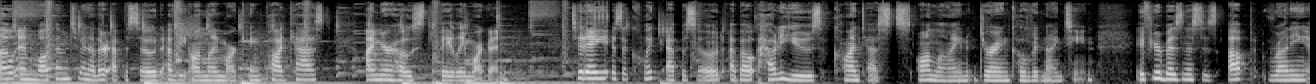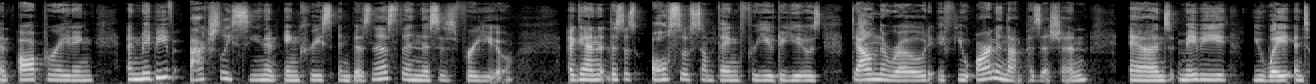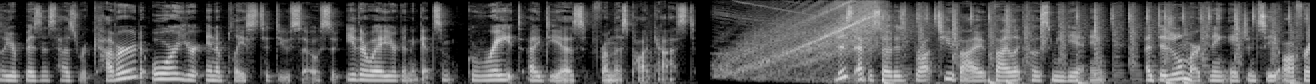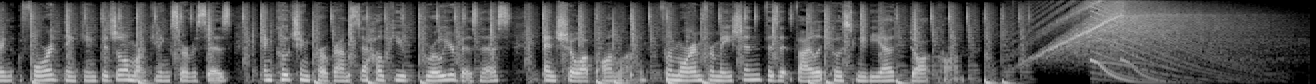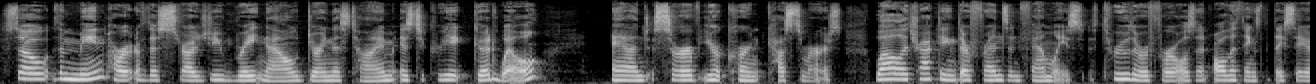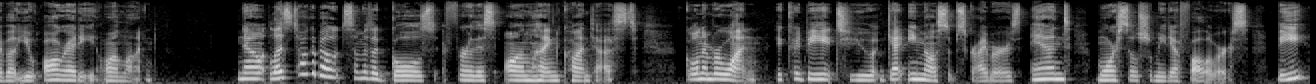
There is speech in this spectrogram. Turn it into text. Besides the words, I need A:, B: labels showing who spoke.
A: Hello, and welcome to another episode of the Online Marketing Podcast. I'm your host, Bailey Morgan. Today is a quick episode about how to use contests online during COVID 19. If your business is up, running, and operating, and maybe you've actually seen an increase in business, then this is for you. Again, this is also something for you to use down the road if you aren't in that position and maybe you wait until your business has recovered or you're in a place to do so. So, either way, you're going to get some great ideas from this podcast. This episode is brought to you by Violet Coast Media Inc., a digital marketing agency offering forward thinking digital marketing services and coaching programs to help you grow your business and show up online. For more information, visit violetcoastmedia.com. So, the main part of this strategy right now during this time is to create goodwill and serve your current customers while attracting their friends and families through the referrals and all the things that they say about you already online. Now, let's talk about some of the goals for this online contest. Goal number one it could be to get email subscribers and more social media followers. B,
